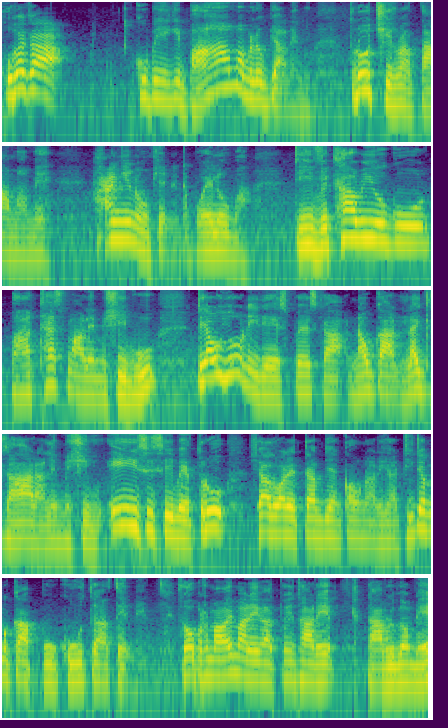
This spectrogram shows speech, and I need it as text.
ဟိုဘက်ကကိုပင်ကဘာမှမလုပ်ပြနိုင်ဘူး သူတို့ခြေစွမ်းတာမှန်ပဲဟိုင်းငင်းုံဖြစ်နေတပွဲလုံးမှာဒီ Vicario ကိုဘာ test မှလည်းမရှိဘူးတယောက်ရော့နေတဲ့ space ကနောက်က like စားရတာလည်းမရှိဘူး AACC ပဲသူတို့ရသွားတဲ့တံပြန်ကောင်းတာတွေကဒီတက်မကပူကိုးတာတဲ့နေဆိုတော့ပထမပိုင်းမှာတည်းကတွင်းထားတဲ့ဒါဘယ်လိုပြောမလဲ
